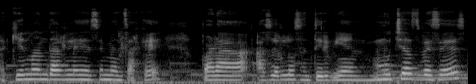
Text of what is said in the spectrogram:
a quién mandarle ese mensaje para hacerlo sentir bien. Muchas veces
